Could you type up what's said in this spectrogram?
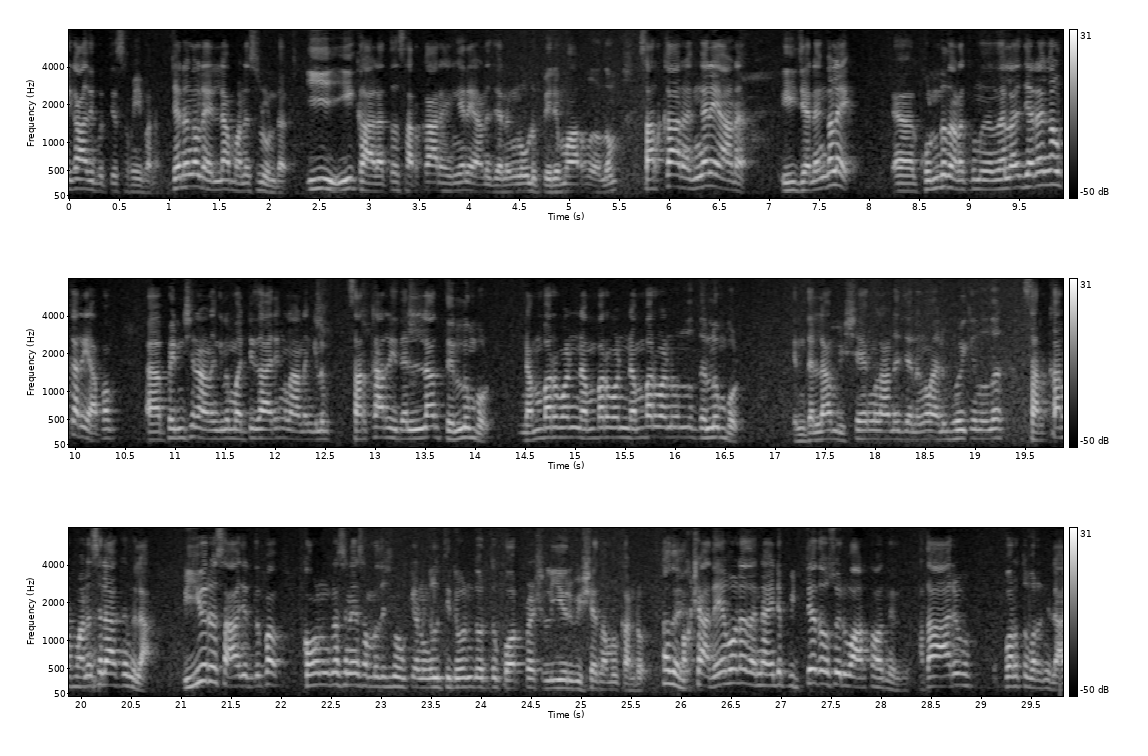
ഏകാധിപത്യ സമീപനം. ജനങ്ങളുടെ എല്ലാം മനസ്സിലുണ്ട്. ഈ ഈ കാലത്ത് സർക്കാർ എങ്ങനെയാണ് ജനങ്ങളോട് പെരുമാറുന്നതെന്നും സർക്കാർ എങ്ങനെയാണ് ഈ ജനങ്ങളെ കൊണ്ടു നടക്കുന്നത് എന്നെല്ലാം ജനങ്ങൾക്കറിയാം. അപ്പം പെൻഷൻ ആണെങ്കിലും മറ്റു കാര്യങ്ങളാണെങ്കിലും സർക്കാർ ഇതെല്ലാം തെള്ളുമ്പോൾ number one number one number one എന്ന് തെള്ളുമ്പോൾ എന്തെല്ലാം വിഷയങ്ങളാണ് ജനങ്ങൾ അനുഭവിക്കുന്നത് സർക്കാർ മനസ്സിലാക്കുന്നില്ല. ഈ ഒരു സാഹചര്യത്തിൽ ഇപ്പൊ കോൺഗ്രസിനെ സംബന്ധിച്ച് നോക്കുകയാണെങ്കിൽ തിരുവനന്തപുരത്ത് കോർപ്പറേഷനിൽ ഈ ഒരു വിഷയം നമ്മൾ കണ്ടു. പക്ഷെ അതേപോലെ തന്നെ അതിന്റെ പിറ്റേ ദിവസം ഒരു വാർത്ത വന്നിരുന്നു. അതാരും പുറത്തു പറഞ്ഞില്ല.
